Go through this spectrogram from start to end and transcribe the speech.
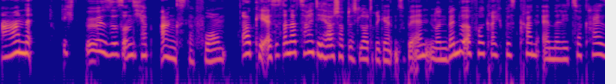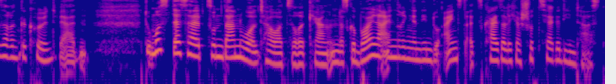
ahne echt Böses und ich habe Angst davor. Okay, es ist an der Zeit, die Herrschaft des Lord Regenten zu beenden. Und wenn du erfolgreich bist, kann Emily zur Kaiserin gekrönt werden. Du musst deshalb zum Dunwall Tower zurückkehren und in das Gebäude eindringen, in dem du einst als kaiserlicher Schutzherr gedient hast.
